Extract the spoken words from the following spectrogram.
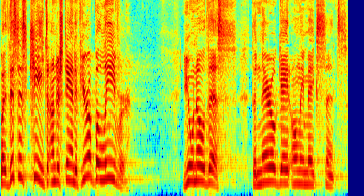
but this is key to understand. If you're a believer, you'll know this the narrow gate only makes sense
